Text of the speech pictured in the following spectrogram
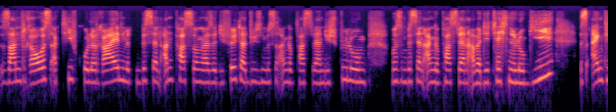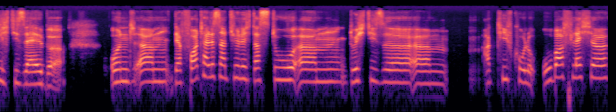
Sand raus, Aktivkohle rein mit ein bisschen Anpassung. Also die Filterdüsen müssen angepasst werden, die Spülung muss ein bisschen angepasst werden, aber die Technologie ist eigentlich dieselbe. Und ähm, der Vorteil ist natürlich, dass du ähm, durch diese ähm, Aktivkohleoberfläche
